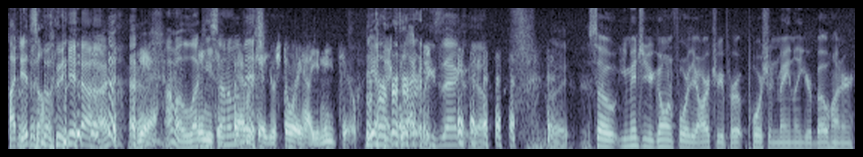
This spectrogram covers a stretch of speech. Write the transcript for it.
I did something." yeah. Yeah. I'm a then lucky you son can of a fabricate bitch. your story how you need to. yeah, exactly. exactly. Yeah. right. So you mentioned you're going for the archery per- portion mainly. You're a bow hunter.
